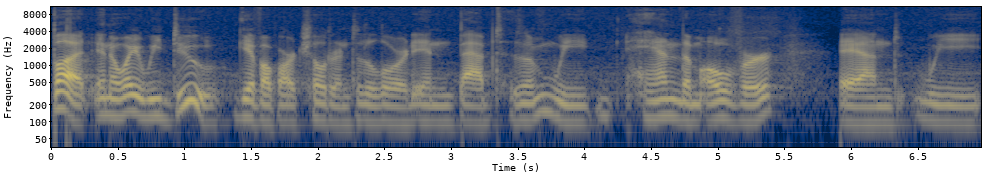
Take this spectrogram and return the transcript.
but in a way we do give up our children to the Lord in baptism. We hand them over and we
